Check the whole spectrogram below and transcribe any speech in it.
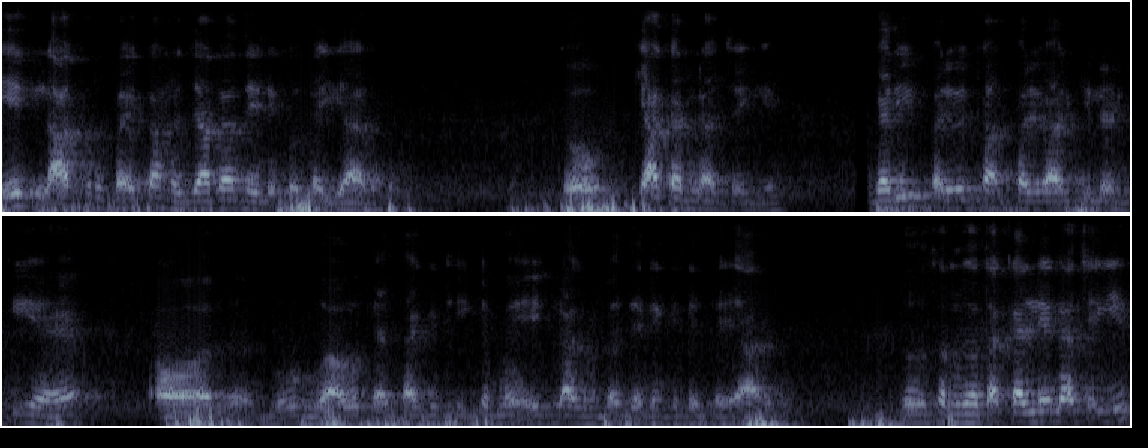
एक लाख रुपए का हर्जाना देने को तैयार हूँ। तो क्या करना चाहिए? गरीब परिवार परिवार की लड़की है और वो हुआ, वो कहता है कि ठीक है, मैं एक लाख रुपए देने के लिए तैयार हूँ। तो समझौता कर लेना चाहिए।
